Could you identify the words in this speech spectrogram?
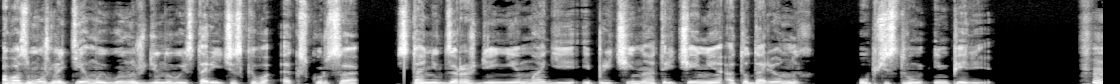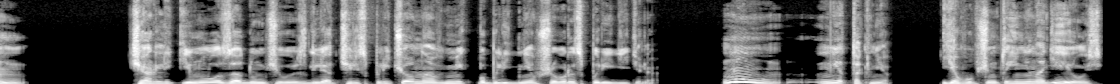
А возможно, темой вынужденного исторического экскурса станет зарождение магии и причина отречения от одаренных обществом империи. Хм. Чарли кинула задумчивый взгляд через плечо на вмиг побледневшего распорядителя. Ну, нет так нет. Я, в общем-то, и не надеялась,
